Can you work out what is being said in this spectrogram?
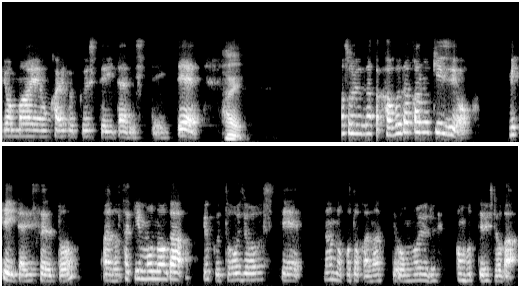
4万円を回復していたりしていて、はい。まあそういうなんか株高の記事を見ていたりすると、あの先物がよく登場して何のことかなって思える思ってる人が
